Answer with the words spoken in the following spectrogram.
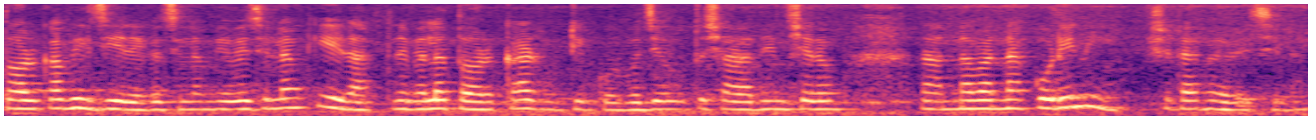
তরকা ভিজিয়ে রেখেছিলাম। ভেবেছিলাম কি রাত্রেবেলা তরকা রুটি করব। যেহেতু সারাদিন সেরকম রান্নাবান্না করিনি সেটা ভেবেছিলাম।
